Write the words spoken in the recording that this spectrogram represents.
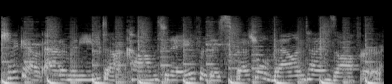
Check out adamandeve.com today for this special Valentine's offer.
